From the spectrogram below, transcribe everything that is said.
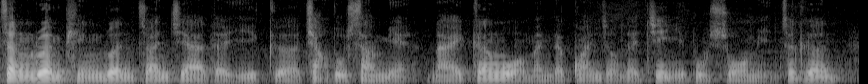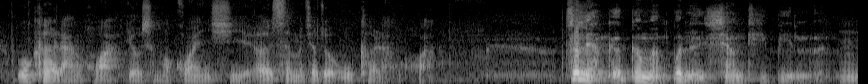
政论评论专家的一个角度上面来跟我们的观众再进一步说明，这跟乌克兰化有什么关系？而什么叫做乌克兰化？这两个根本不能相提并论。嗯，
